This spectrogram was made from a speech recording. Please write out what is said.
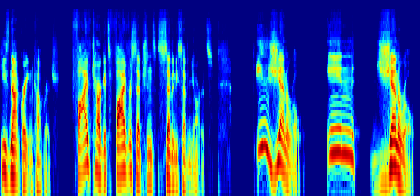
he's not great in coverage. Five targets, five receptions, 77 yards. In general, in general,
